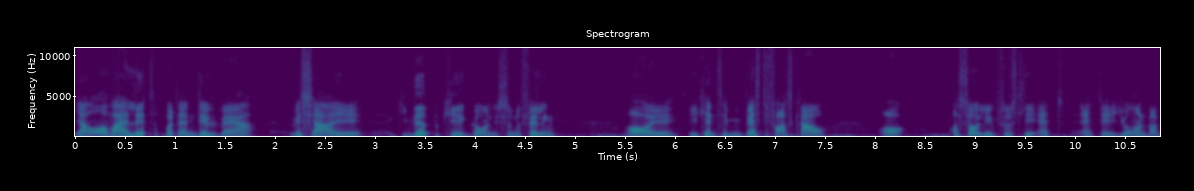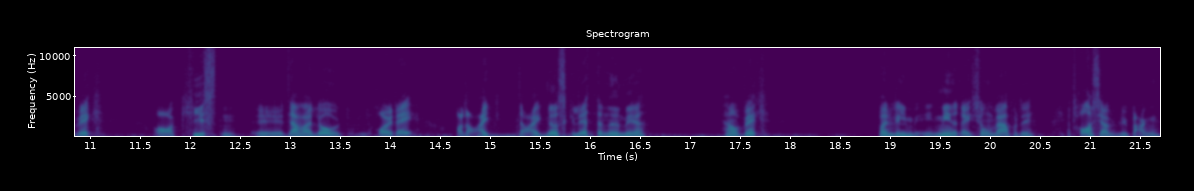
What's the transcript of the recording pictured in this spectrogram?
Jeg overvejer lidt, hvordan det ville være, hvis jeg øh, gik ned på kirkegården i Sønderfælling, og øh, gik hen til min bedstefars grav, og, og så lige pludselig, at, at øh, jorden var væk, og kisten, øh, der var låget røget af, og der var, ikke, der var ikke noget skelet dernede mere. Han var væk. Hvordan ville min reaktion være på det? Jeg tror også, jeg ville blive bange.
